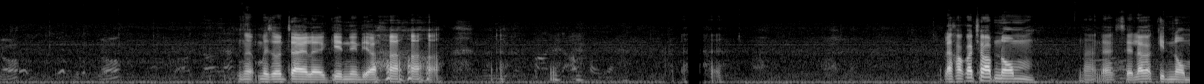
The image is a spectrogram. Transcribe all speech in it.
เนาะเนาะ เนี่ย ไม่สนใจเลยกินอย่างเดียว แล้วเขาก็ชอบนมนะแล้วเสร็จแล้วก็กินนม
